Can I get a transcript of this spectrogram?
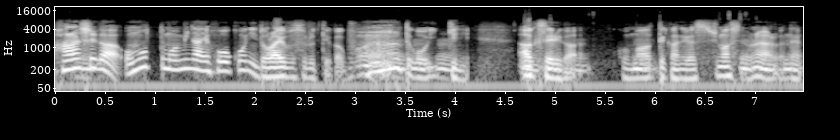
話が思っても見ない方向にドライブするっていうか、ブーンってこう一気にアクセルがこう回って感じがしましたよね、あれはね。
